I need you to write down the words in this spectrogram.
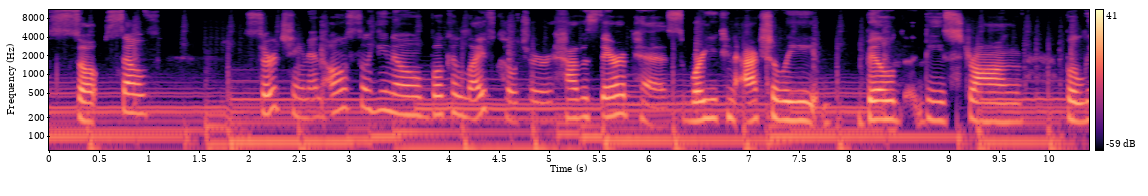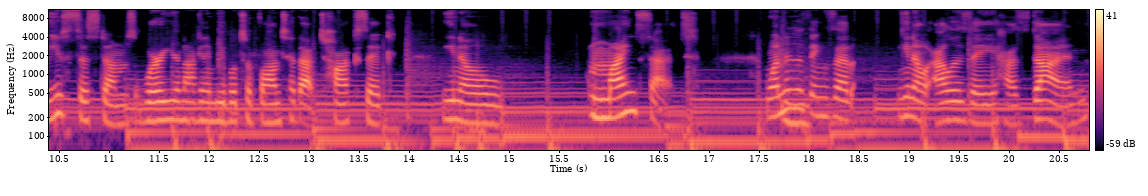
so self searching and also you know book a life coach or have a therapist where you can actually build these strong belief systems where you're not going to be able to fall into that toxic, you know, mindset. One mm-hmm. of the mm-hmm. things that, you know, Alize has done,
